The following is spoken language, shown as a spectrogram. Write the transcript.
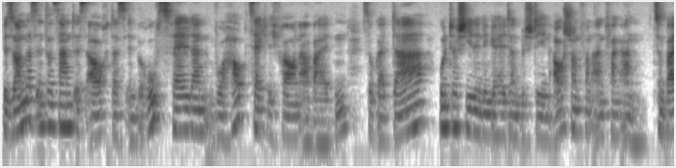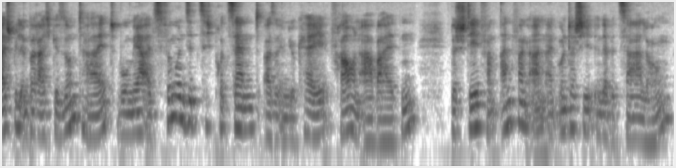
Besonders interessant ist auch, dass in Berufsfeldern, wo hauptsächlich Frauen arbeiten, sogar da Unterschiede in den Gehältern bestehen, auch schon von Anfang an. Zum Beispiel im Bereich Gesundheit, wo mehr als 75%, also im UK, Frauen arbeiten, besteht von Anfang an ein Unterschied in der Bezahlung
